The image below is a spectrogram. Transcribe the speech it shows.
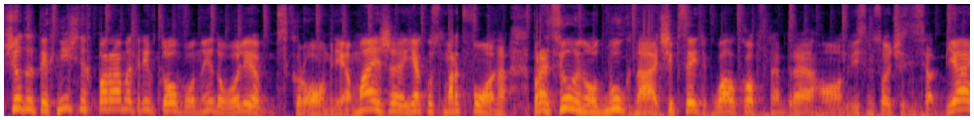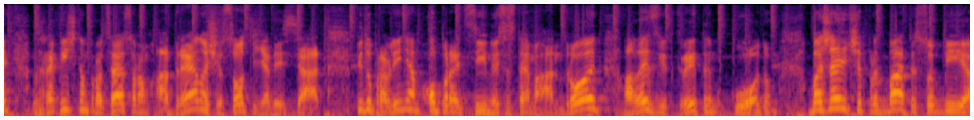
Щодо технічних параметрів, то вони доволі скромні, майже як у смартфона. Працює ноутбук на чіпсеті Qualcomm Snapdragon 865 з графічним процесором Adreno 650 під управлінням операційної системи Android, але з відкритим кодом. Бажаючи придбати собі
